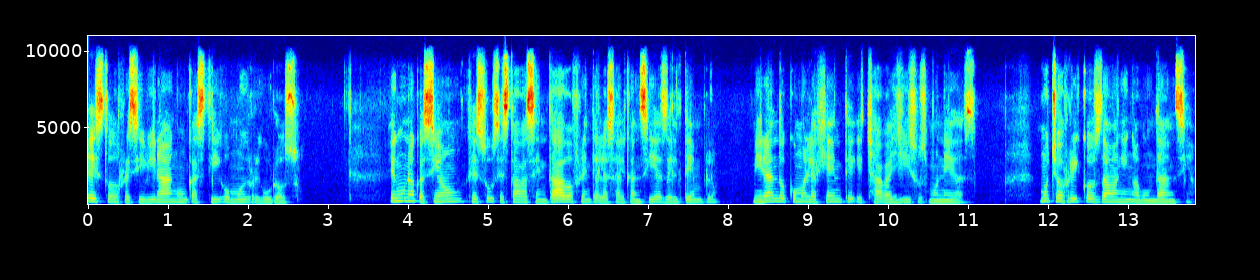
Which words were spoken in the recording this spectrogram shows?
Estos recibirán un castigo muy riguroso. En una ocasión Jesús estaba sentado frente a las alcancías del templo, mirando cómo la gente echaba allí sus monedas. Muchos ricos daban en abundancia.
